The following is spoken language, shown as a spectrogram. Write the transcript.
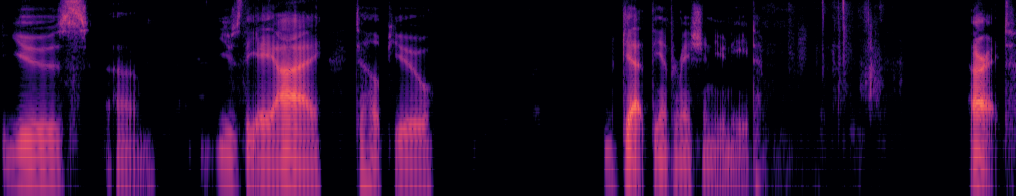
use um, use the AI to help you get the information you need. All right.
